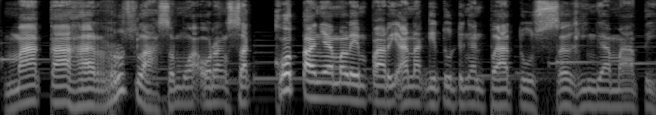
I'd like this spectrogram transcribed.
Maka haruslah semua orang sekotanya melempari anak itu dengan batu sehingga mati.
